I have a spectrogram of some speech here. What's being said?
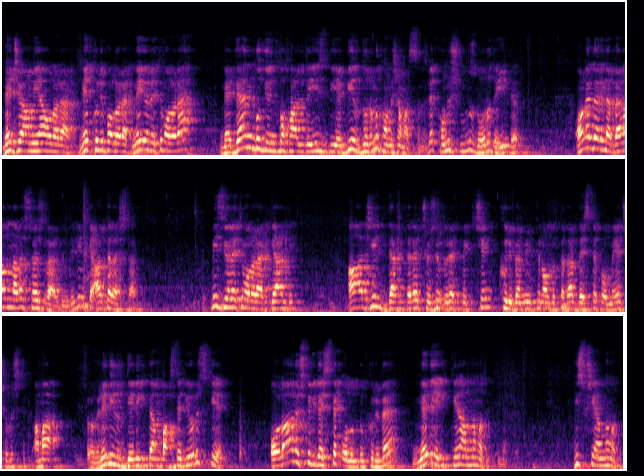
ne camia olarak, ne kulüp olarak, ne yönetim olarak neden bugün bu haldeyiz diye bir durumu konuşamazsınız. Ve konuştuğumuz doğru değildir. O nedenle ben onlara söz verdim. Dedim ki arkadaşlar biz yönetim olarak geldik. Acil dertlere çözüm üretmek için kulübe mümkün olduğu kadar destek olmaya çalıştık. Ama öyle bir delikten bahsediyoruz ki olağanüstü bir destek olundu kulübe. Nereye gittiğini anlamadık bile. Hiçbir şey anlamadık.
